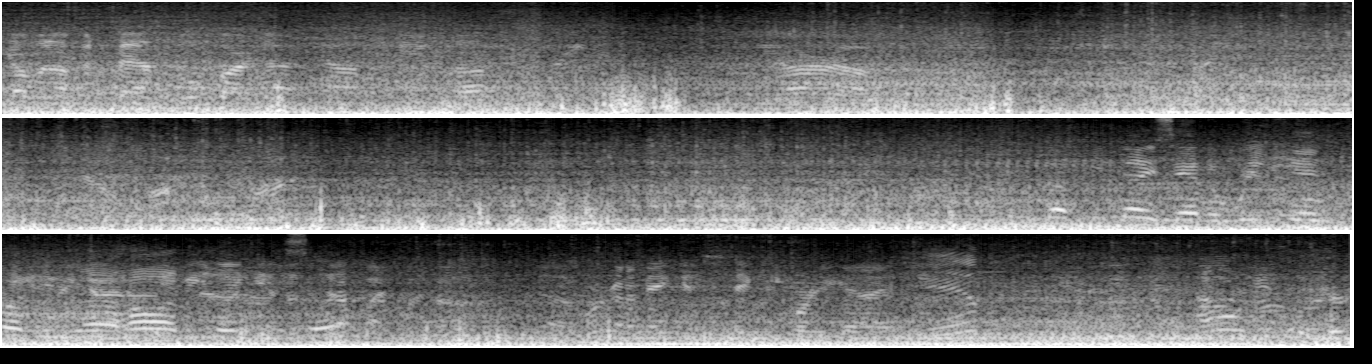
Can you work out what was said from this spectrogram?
Coming up at fastbullbar.com. We are uh, Must be nice to have a weekend fucking uh, hobby like this, huh? We're gonna make it sticky for you guys. Yep. I don't get the Kurt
